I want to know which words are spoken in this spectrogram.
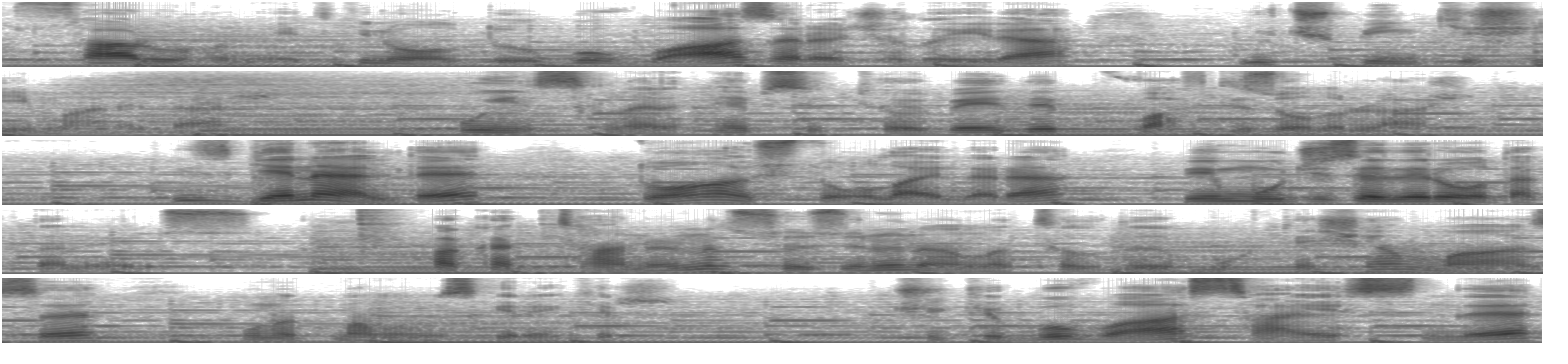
Kutsal ruhun etkin olduğu bu vaaz aracılığıyla 3000 kişi iman eder. Bu insanların hepsi tövbe edip vaftiz olurlar. Biz genelde doğaüstü olaylara ve mucizelere odaklanıyoruz. Fakat Tanrı'nın sözünün anlatıldığı muhteşem vaazı unutmamamız gerekir. Çünkü bu vaaz sayesinde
